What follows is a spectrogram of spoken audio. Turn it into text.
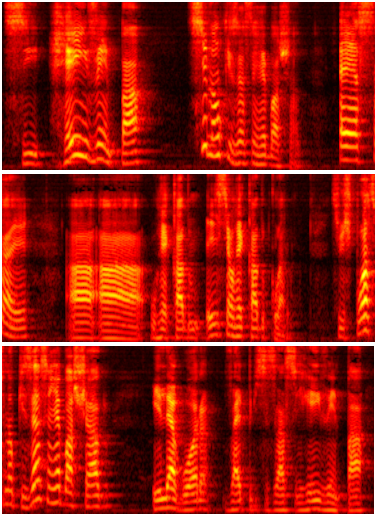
se reinventar se não quiser ser rebaixado. Essa é a, a, o recado, esse é o recado claro. Se o esporte não quiser ser rebaixado, ele agora vai precisar se reinventar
